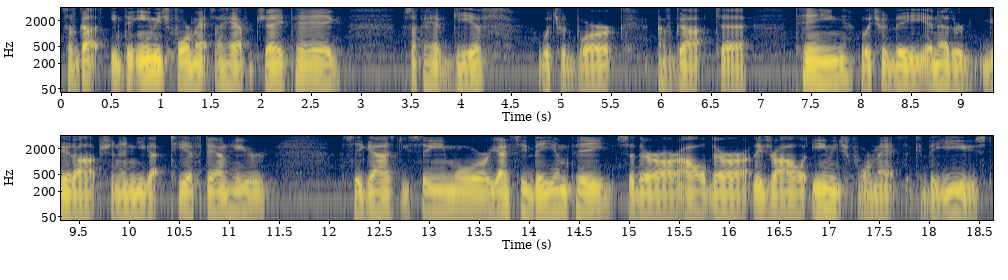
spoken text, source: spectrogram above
So I've got the image formats I have are JPEG. Looks like I have GIF, which would work. I've got uh, ping, which would be another good option, and you got TIFF down here. See, guys, do you see any more? You guys see BMP. So there are all there are these are all image formats that could be used.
